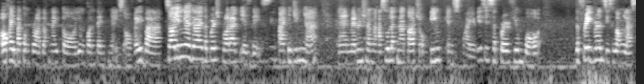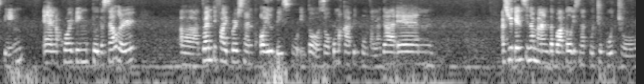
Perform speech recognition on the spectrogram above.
okay ba tong product na ito, yung content niya is okay ba. So, yun nga guys, the first product is this. Packaging niya, and meron siyang nakasulat na touch of pink inspired. This is a perfume po. The fragrance is long-lasting, and according to the seller, uh, 25% oil-based po ito. So, kumakapit po talaga. And, as you can see naman, the bottle is not pucho-pucho.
